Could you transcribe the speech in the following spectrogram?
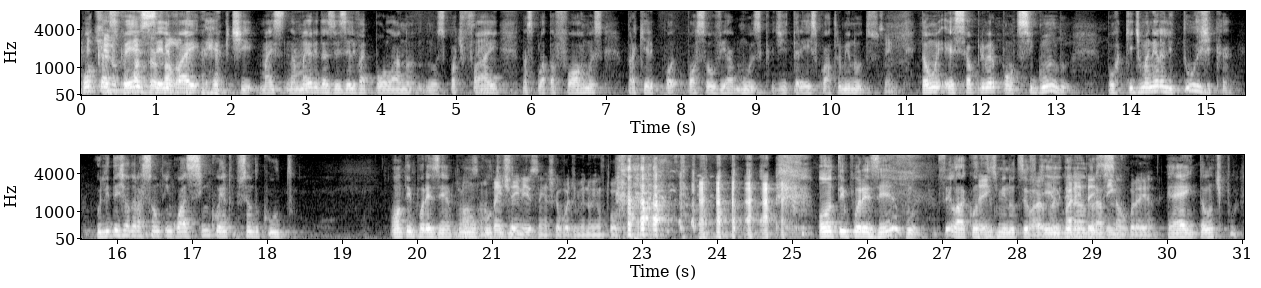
Poucas vezes ele falou. vai repetir, mas na maioria das vezes ele vai pôr lá no, no Spotify, nas plataformas, para que ele po- possa ouvir a música de 3, 4 minutos. Sim. Então, esse é o primeiro ponto. Segundo, porque de maneira litúrgica, o líder de adoração tem quase 50% do culto. Ontem, por exemplo, Nossa, um não culto pensei de... nisso, hein? Acho que eu vou diminuir um pouco. Ontem, por exemplo, sei lá quantos Sim. minutos eu fiquei foi liderando a 45 adoração. por aí. É, então, tipo,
